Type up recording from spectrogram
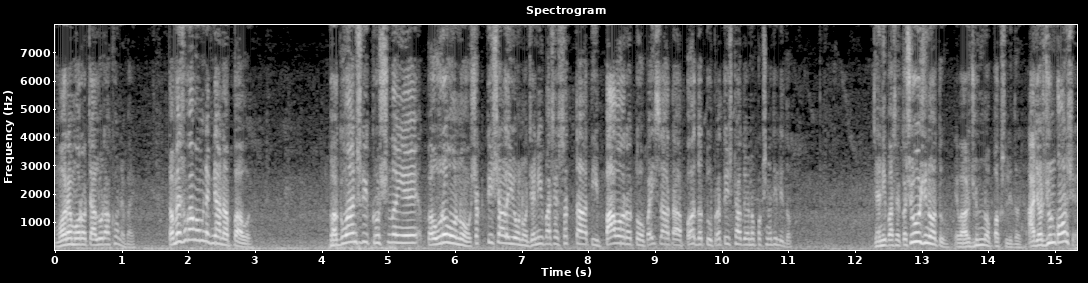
મોરે મોરો ચાલુ રાખો ને ભાઈ. તમે શું કામ અમને જ્ઞાન આપવા હોય ભગવાન શ્રી કૃષ્ણએ કૌરવોનો, શક્તિશાળીઓનો, જેની પાસે સત્તા હતી પાવર હતો, પૈસા હતા, પદ હતું, પ્રતિષ્ઠા હતો, એનો પક્ષ નથી લીધો. જેની પાસે કશું જ નહોતું, એવા અર્જુનનો પક્ષ લીધો આજ અર્જુન કોણ છે?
